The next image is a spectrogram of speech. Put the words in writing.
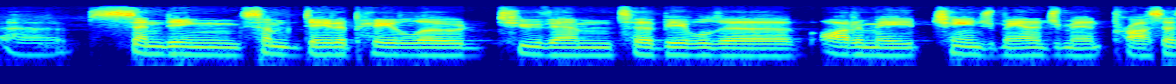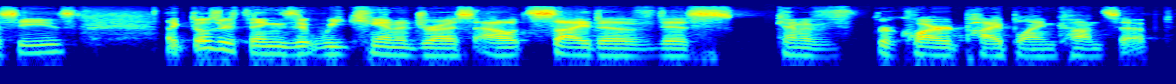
uh, sending some data payload to them to be able to automate change management processes. Like those are things that we can't address outside of this kind of required pipeline concept.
